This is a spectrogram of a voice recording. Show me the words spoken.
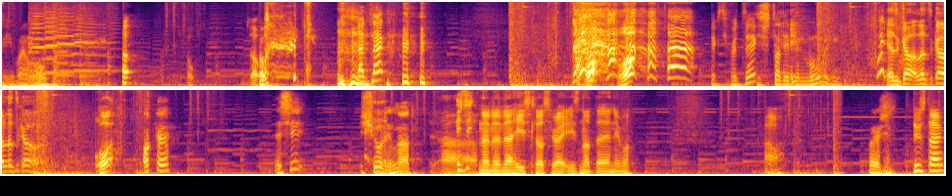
you went low? Oh. Knock, knock. what? 60 for tick? He's not even moving. Let's go, let's go, let's go. What? Okay. Is he? Surely not. Uh, Is it- No, no, no, he's close, right? He's not there anymore. Oh. Where's? Two time.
